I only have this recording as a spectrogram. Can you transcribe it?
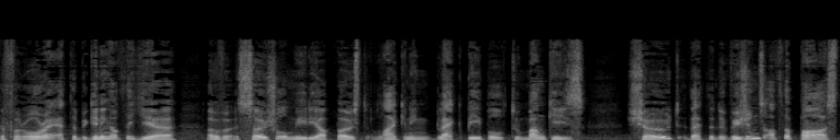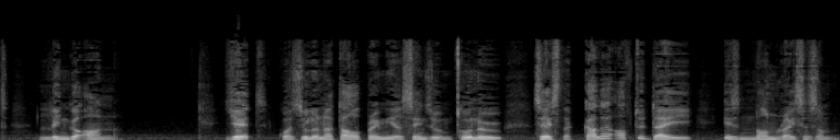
The furore at the beginning of the year over a social media post likening black people to monkeys showed that the divisions of the past linger on. Yet, KwaZulu-Natal Premier Senzo Mchunu says the color of today is non-racism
